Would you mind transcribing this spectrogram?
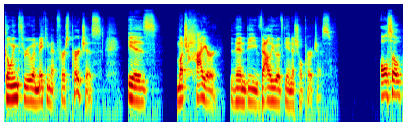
going through and making that first purchase is much higher than the value of the initial purchase. Also,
